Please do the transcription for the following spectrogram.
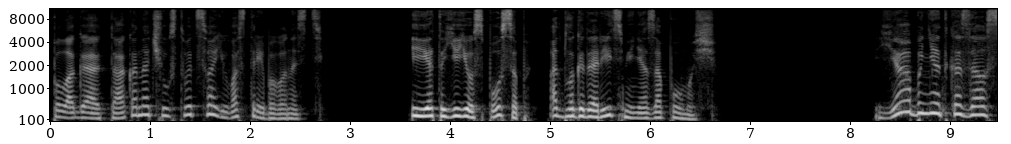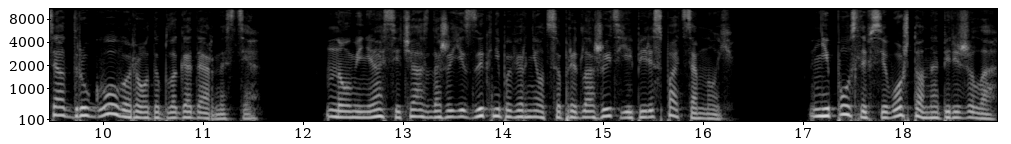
Полагаю, так она чувствует свою востребованность. И это ее способ отблагодарить меня за помощь. Я бы не отказался от другого рода благодарности. Но у меня сейчас даже язык не повернется предложить ей переспать со мной. Не после всего, что она пережила.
